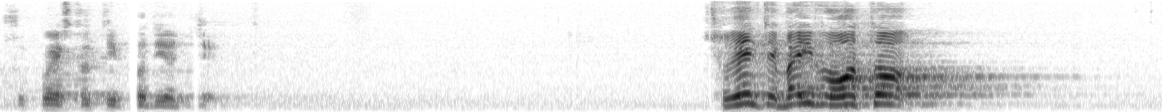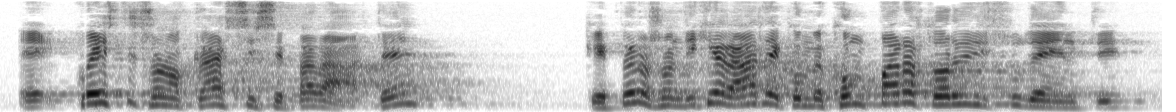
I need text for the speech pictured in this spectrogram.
su questo tipo di oggetti. Studente by voto, eh, queste sono classi separate che però sono dichiarate come comparatori di studenti.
